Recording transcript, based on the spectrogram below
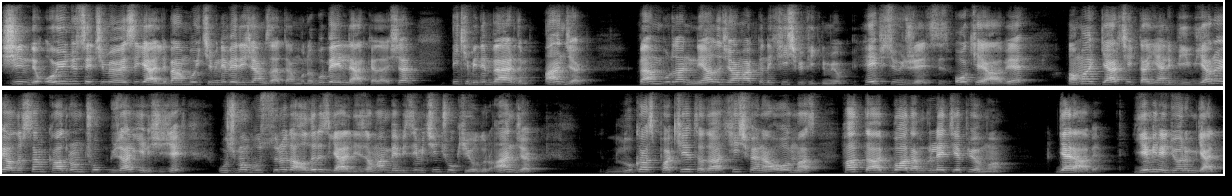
Şimdi oyuncu seçimi öğesi geldi. Ben bu 2000'i vereceğim zaten buna. Bu belli arkadaşlar. 2000'i verdim. Ancak ben buradan ne alacağım hakkında hiçbir fikrim yok. Hepsi ücretsiz. Okey abi. Ama gerçekten yani Viviano'yu alırsam kadrom çok güzel gelişecek. Uçma boostunu da alırız geldiği zaman ve bizim için çok iyi olur. Ancak Lucas Paqueta da hiç fena olmaz. Hatta bu adam rulet yapıyor mu? Gel abi. Yemin ediyorum gel.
